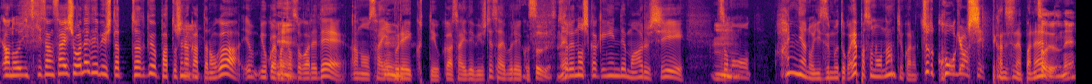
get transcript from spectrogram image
あの五木さん最初はねデビューした時はパッとしなかったのが、よ横山黄昏で、あの再ブレイクっていうか、再デビューして再ブレイク。そうですね。それの仕掛け人でもあるし、うん。その般若のイズムとかやっぱそのなんていうかなちょっと工業史って感じですねやっぱね。そうですね。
